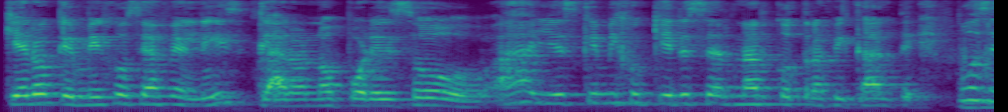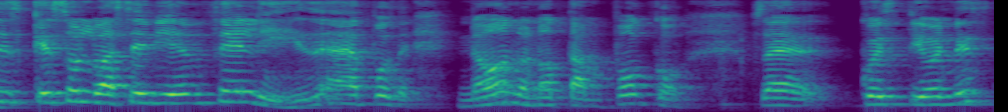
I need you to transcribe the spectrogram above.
Quiero que mi hijo sea feliz. Claro, no por eso, ay, es que mi hijo quiere ser narcotraficante. Pues es que eso lo hace bien feliz. Ah, pues, no, no, no, tampoco. O sea, cuestiones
